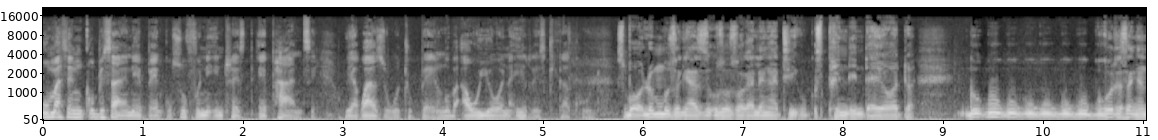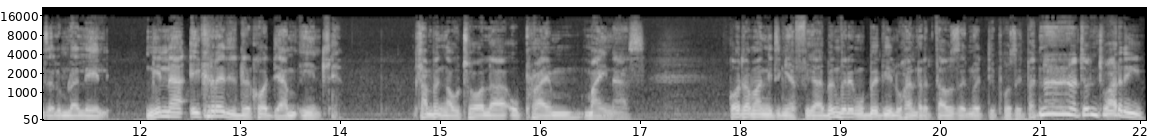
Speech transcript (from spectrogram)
uma seniqubisana nebhenki usufuna i-interest ephansi uyakwazi ukuthi ubheke ngoba awuyona i-risk kakhulu. Sibo lo mbuzo ngiyazi uzozwakala engathi siphinde into eyodwa. Ku- ku- ku- ku- ku- ku- kodwa sengenzela umlaleli. Ngina i-credit record yami inhle. Mhlambe ngawuthola uprime minus. Kodwa mangithi ngiyafika bengivele ngubekile u100000 we deposit but no no no don't worry.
